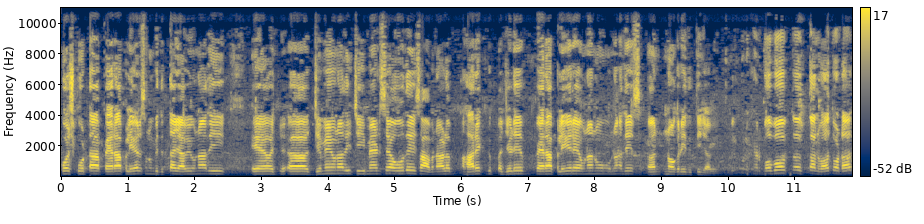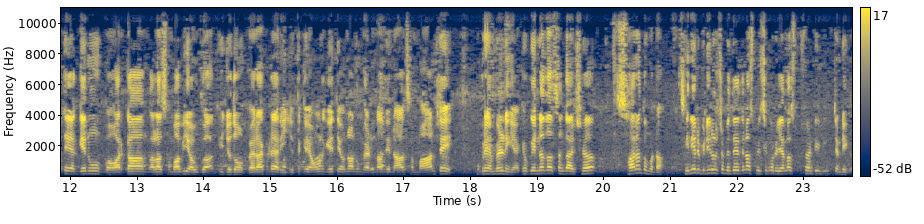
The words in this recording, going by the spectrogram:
ਕੁਝ ਕੋਟਾ ਪੈਰਾ ਪਲੇਅਰਸ ਨੂੰ ਵੀ ਦਿੱਤਾ ਜਾਵੇ। ਉਹਨਾਂ ਦੀ ਜਿਵੇਂ ਉਹਨਾਂ ਦੀ ਅਚੀਵਮੈਂਟਸ ਆ, ਉਹਦੇ ਹਿਸਾਬ ਨਾਲ ਹਰ ਇੱਕ ਜਿਹੜੇ ਪੈਰਾ ਪਲੇਅਰ ਹੈ ਉਹਨਾਂ ਨੂੰ ਉਹਨਾਂ ਦੇ ਨੌਕਰੀ ਦਿੱਤੀ ਜਾਵੇ। ਖੈਰ, ਬਹੁਤ ਬਹੁਤ ਧੰਨਵਾਦ ਤੁਹਾਡਾ ਤੇ ਅੱਗੇ ਨੂੰ ਮੁਬਾਰਕਾਂ ਵਾਲਾ ਸਮਾਂ ਵੀ ਆਊਗਾ ਕਿ ਜਦੋਂ ਪੈਰਾ ਖਿਡਾਰੀ ਜਿੱਤ ਕੇ ਆਉਣਗੇ ਤੇ ਉਹਨਾਂ ਨੂੰ ਮੈਡਲਾਂ ਦੇ ਨਾਲ ਸਨਮਾਨ ਤੇ ਨੌਕਰੀਆਂ ਮਿਲਣਗੀਆਂ, ਕਿਉਂਕਿ ਇਹਨਾਂ ਦਾ ਸੰਘਰਸ਼ ਸਾਰਿਆਂ ਤੋਂ ਵੱਡਾ ਸੀਨੀਅਰ ਵੀਡੀਓ ਨੂੰ ਮਿਲਦੇ ਨਾਲ ਸਮਿਸਿੰਗ ਰੋਜ਼ਾਨਾ 20 ਚੰਡੀਗੜ੍ਹ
